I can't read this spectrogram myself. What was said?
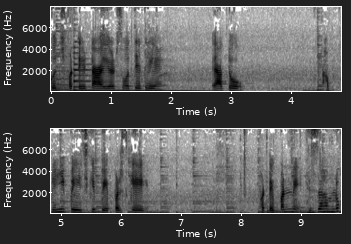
कुछ फटे टायर्स होते थे, या तो अपने ही पेज के पेपर्स के फटे पन्ने जिससे हम लोग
